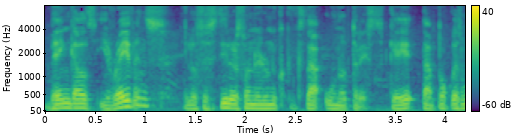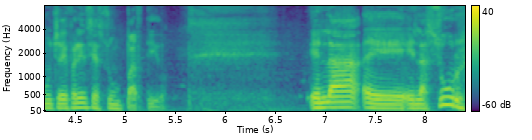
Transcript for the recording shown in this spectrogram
Bengals y Ravens. los Steelers son el único que está 1-3, que tampoco es mucha diferencia, es un partido. En la, eh, en la sur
